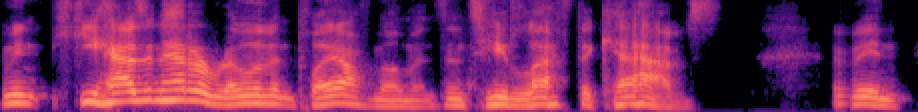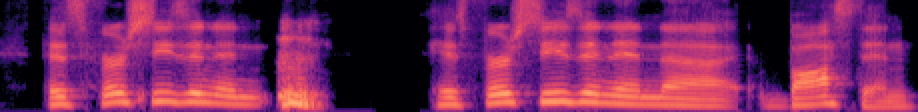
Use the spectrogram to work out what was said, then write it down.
I mean, he hasn't had a relevant playoff moment since he left the Cavs. I mean, his first season in his first season in uh, Boston,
